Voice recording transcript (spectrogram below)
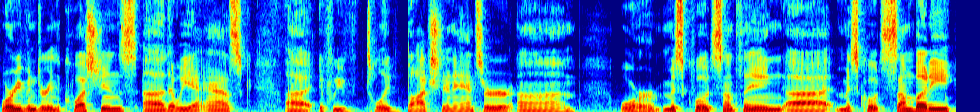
or even during the questions uh, that we ask, uh, if we've totally botched an answer um, or misquote something, uh, misquote somebody,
